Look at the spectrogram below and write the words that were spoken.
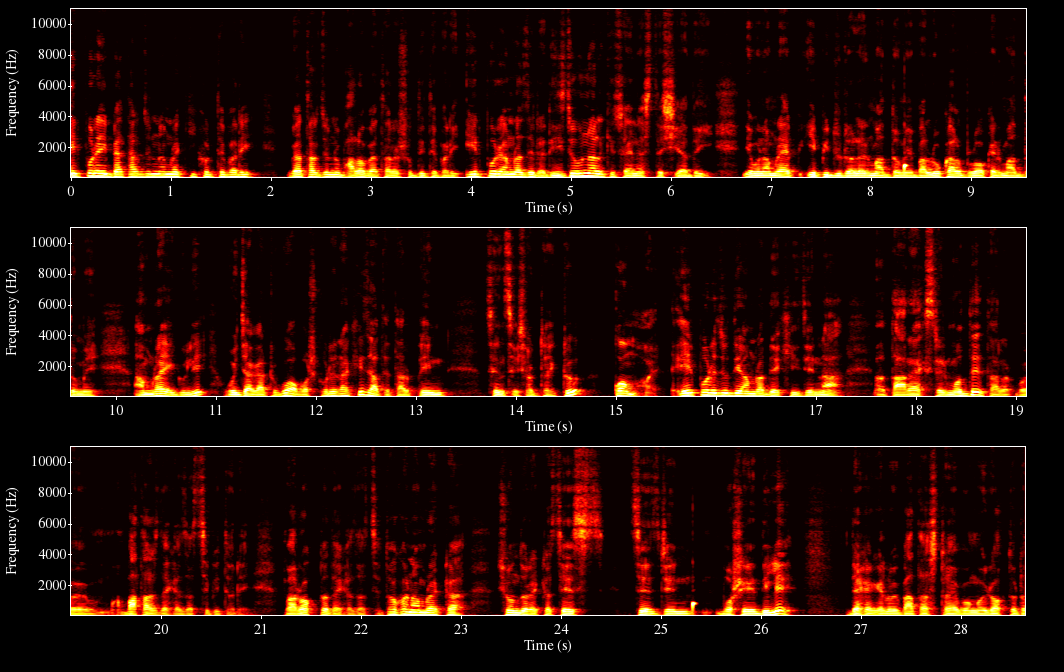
এরপরে এই ব্যথার জন্য আমরা কি করতে পারি? ব্যথার জন্য ভালো ব্যথার ওষুধ দিতে পারি। এরপরে আমরা যেটা রিজিওনাল কিছু অ্যানাস্থেশিয়া দিই, যেমন আমরা এপিডুডালের মাধ্যমে বা লোকাল ব্লকের মাধ্যমে আমরা এগুলি ওই জায়গাটুকু অবশ করে রাখি যাতে তার পেন সেন্সেশনটা একটু কম হয়। এরপরে যদি আমরা দেখি যে না, তার এক্সরের মধ্যে তার বাতাস দেখা যাচ্ছে ভিতরে বা রক্ত দেখা যাচ্ছে, তখন আমরা একটা সুন্দর একটা চেস চেস ড্রেন বসিয়ে দিলে দেখা গেল ওই বাতাসটা এবং ওই রক্তটা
